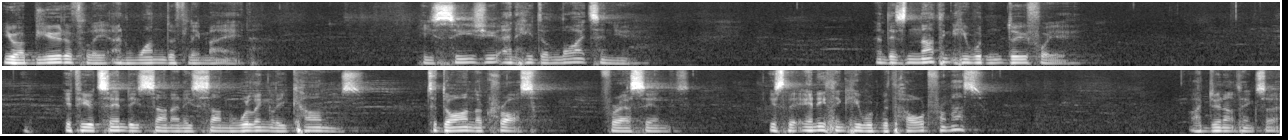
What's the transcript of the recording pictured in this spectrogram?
You are beautifully and wonderfully made. He sees you and He delights in you. And there's nothing he wouldn't do for you. If he would send his son and his son willingly comes to die on the cross for our sins, Is there anything He would withhold from us? I do not think so.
